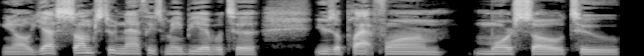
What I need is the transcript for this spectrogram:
You know, yes, some student athletes may be able to use a platform more so to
